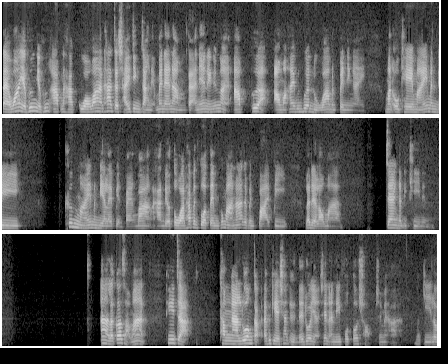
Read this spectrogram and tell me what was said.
แต่ว่าอย่าเพิ่งอย่าเพิ่งอัพนะคะ กลัวว่าถ้าจะใช้จริงจังเนี่ยไม่แนะนำแต่อันนี้นิดหน่อยอัพเพื่อเอามาให้เพื่อนๆดูว่ามันเป็นยังไง มันโอเคไหมมันดี ขึ้นไหมมันมีอะไรเปลี่ยนแปลงบ้างนะคะเดี๋ยวตัวถ้าเป็นตัวเต็มเข้ามาน่าจะเป็นปลายปี แล้วเดี๋ยวเรามาแจ้งกันอีกทีหนึ่งอ่าแล้วก็สามารถที่จะทำงานร่วมกับแอปพลิเคชันอื่นได้ด้วยอย่างเช่นอันนี้ Photoshop ใช่ไหมคะ เมื่อกี้เรา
